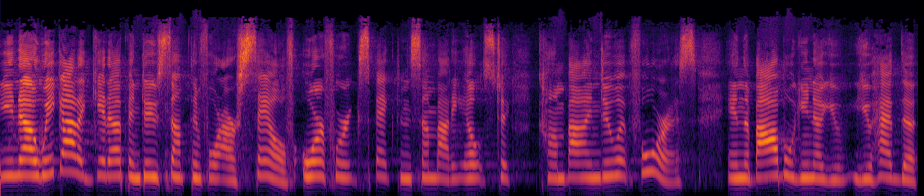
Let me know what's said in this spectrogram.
You know, we got to get up and do something for ourselves, or if we're expecting somebody else to come by and do it for us. In the Bible, you know, you, you had the,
